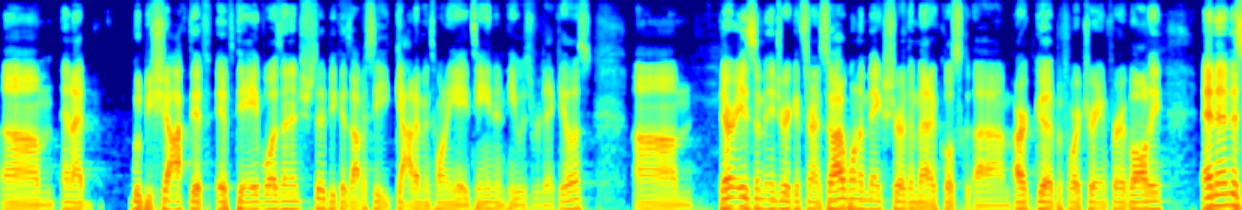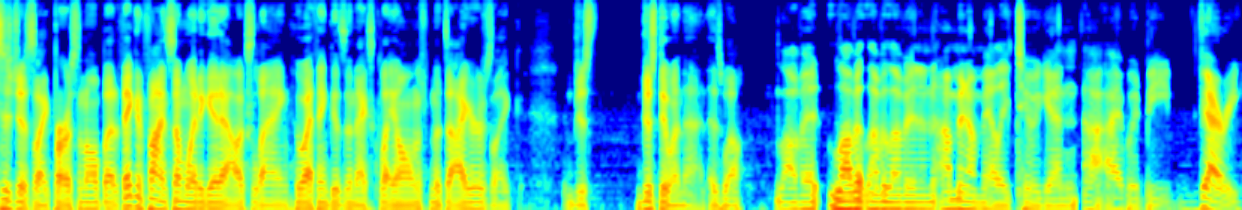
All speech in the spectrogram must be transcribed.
um, and I would be shocked if if Dave wasn't interested because obviously he got him in 2018 and he was ridiculous. Um, there is some injury concerns, so I want to make sure the medicals um, are good before trading for Eovaldi. And then this is just like personal, but if they can find some way to get Alex Lange, who I think is the next Clay Holmes from the Tigers, like I'm just just doing that as well. Love it, love it, love it, love it. And I'm in O'Malley too again. I would be very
